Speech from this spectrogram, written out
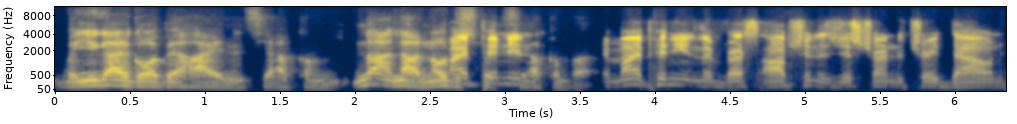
but you got to go a bit higher than Siakam. No, no, no My opinion- Siakam, but In my opinion, their best option is just trying to trade down.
